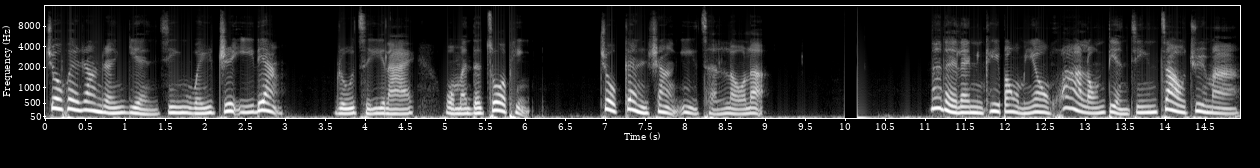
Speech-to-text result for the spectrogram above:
就会让人眼睛为之一亮。如此一来，我们的作品就更上一层楼了。那蕾蕾，你可以帮我们用画龙点睛造句吗？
